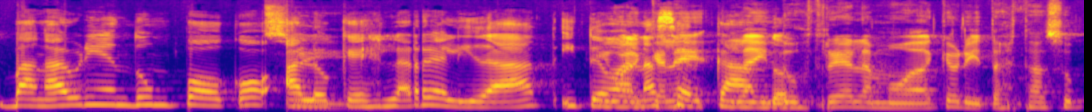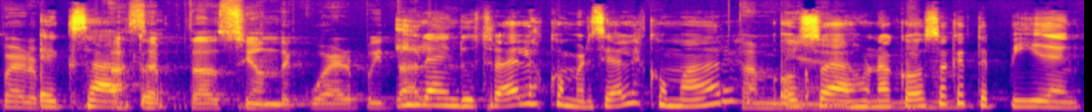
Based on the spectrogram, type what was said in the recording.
van abriendo un poco a lo que es la realidad y te Igual van la- acercando. La, industria de la moda que ahorita está súper aceptación de cuerpo y Y tal. la industria de los comerciales, comadre. También. O sea, es una cosa que te piden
